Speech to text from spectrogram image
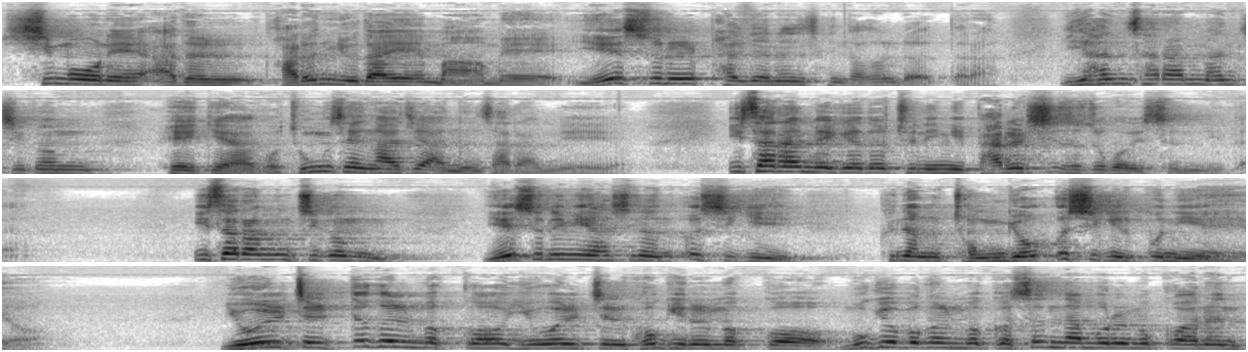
시몬의 아들 가른 유다의 마음에 예수를 팔려는 생각을 넣었더라. 이 한 사람만 지금 회개하고 중생하지 않는 사람이에요. 이 사람에게도 주님이 발을 씻어주고 있습니다. 이 사람은 지금 예수님이 하시는 의식이 그냥 종교 의식일 뿐이에요. 유월절 떡을 먹고 유월절 고기를 먹고 무교복을 먹고 쓴나물을 먹고 하는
